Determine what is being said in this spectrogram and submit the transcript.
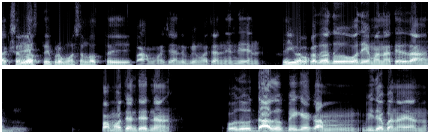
లక్షల్లో వస్తాయి ప్రమోషన్లు వస్తాయి. ప్రమోషన్ బిమోషన్ నేను చెయ్యవా? ఒకరోజు ఉదయమన్నా తెలుసా ప్రమోషన్ చేసిన రోజు దాదు పీకే కమ్ వీడియో బనాయాను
